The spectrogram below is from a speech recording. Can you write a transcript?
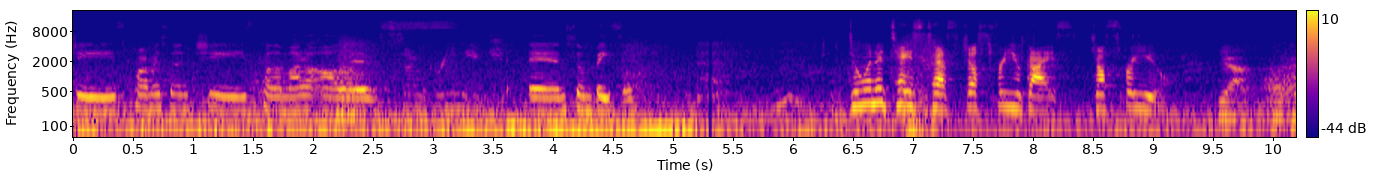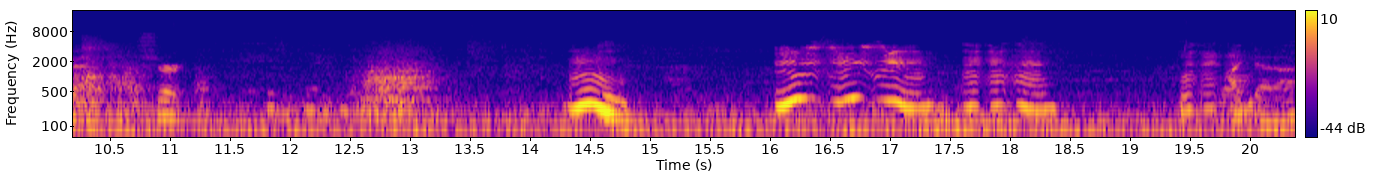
cheese, parmesan cheese, Kalamata olives, some green inch. and some basil. Doing a taste test just for you guys, just for you. Yeah. Okay. Sure. Mmm. Mmm, mm, mm. Mm, mm, mm. Mm, mm, Like that, huh?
